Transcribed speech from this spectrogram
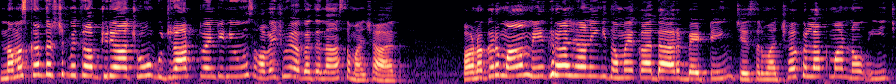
નમસ્કાર દર્શક મિત્રો, આપ જોઈ રહ્યા છો ગુજરાત ટ્વેન્ટી ન્યૂઝ. હવે જોઈએ અગત્યના સમાચાર. ભાવનગરમાં મેઘરાજાની ધમાકાદાર બેટિંગ, જેસરમાં છ કલાકમાં નવ ઇંચ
